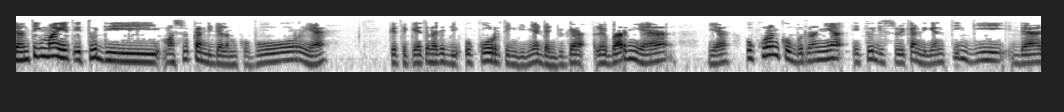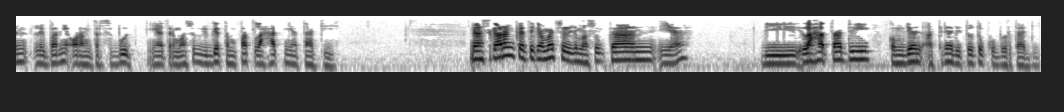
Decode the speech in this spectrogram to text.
Nanti mayat itu dimasukkan di dalam kubur ya. Ketika itu nanti diukur tingginya dan juga lebarnya ya. Ukuran kuburannya itu disesuaikan dengan tinggi dan lebarnya orang tersebut ya, termasuk juga tempat lahatnya tadi. Nah, sekarang ketika mayat sudah dimasukkan ya, di lahat tadi, kemudian akhirnya ditutup kubur tadi.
